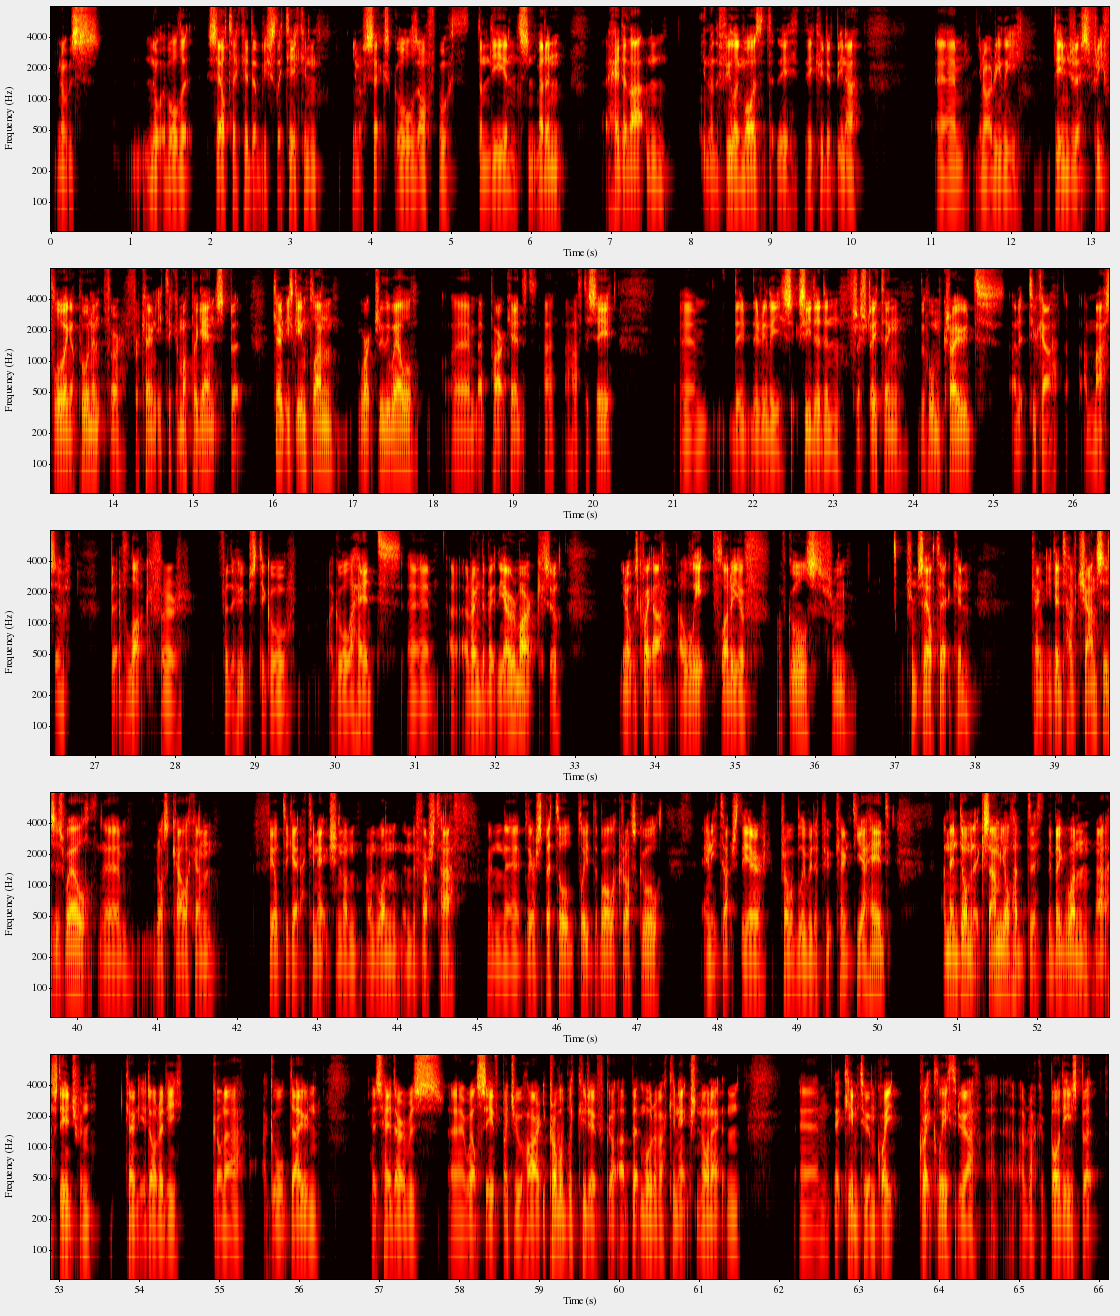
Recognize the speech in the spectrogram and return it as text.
you know it was notable that Celtic had obviously taken you know six goals off both Dundee and St Mirren ahead of that, and you know the feeling was that they they could have been a um, you know a really dangerous free flowing opponent for for County to come up against, but County's game plan worked really well um, at Parkhead. I, I, have to say, um, they they really succeeded in frustrating the home crowd, and it took a, a massive bit of luck for for the hoops to go a goal ahead um, around about the hour mark. So, you know, it was quite a, a late flurry of, of goals from from Celtic, and County did have chances as well. Um, Ross Callaghan failed to get a connection on on one in the first half when uh, Blair Spittal played the ball across goal. Any touch there probably would have put County ahead. And then Dominic Samuel had the, the big one at a stage when County had already gone a, a goal down his header was uh, well saved by Joe Hart. He probably could have got a bit more of a connection on it, and um, it came to him quite quickly through a, a, a ruck of bodies. But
